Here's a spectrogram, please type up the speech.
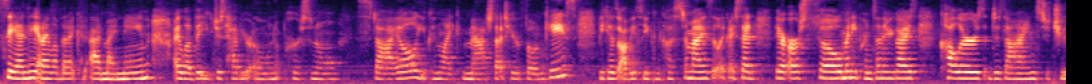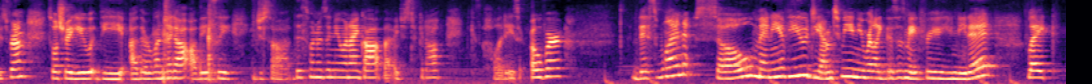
sandy and I love that I could add my name. I love that you just have your own personal style. You can like match that to your phone case because obviously you can customize it. Like I said, there are so many prints on there, you guys, colors, designs to choose from. So I'll show you the other ones I got. Obviously, you just saw this one was a new one I got, but I just took it off because the holidays are over. This one, so many of you DM'd me and you were like, this is made for you, you need it. Like,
